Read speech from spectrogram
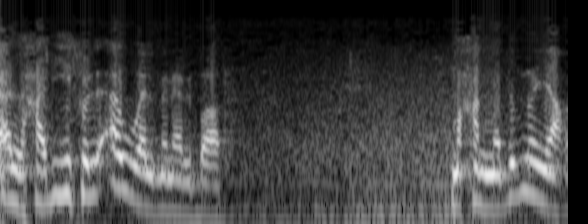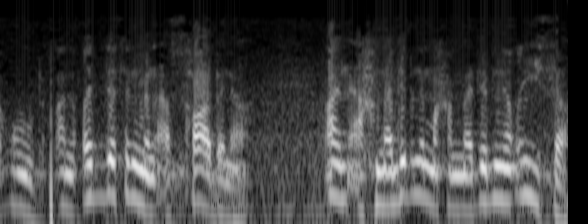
الحديث الأول من الباب. محمد بن يعقوب عن عدة من أصحابنا. عن أحمد بن محمد بن عيسى.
